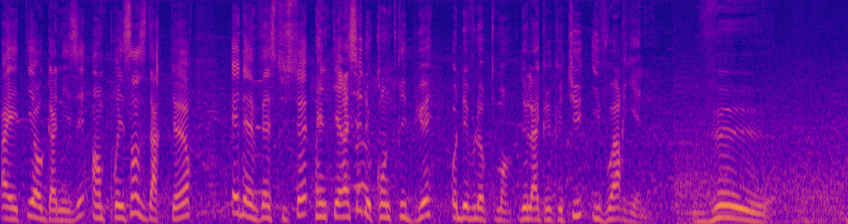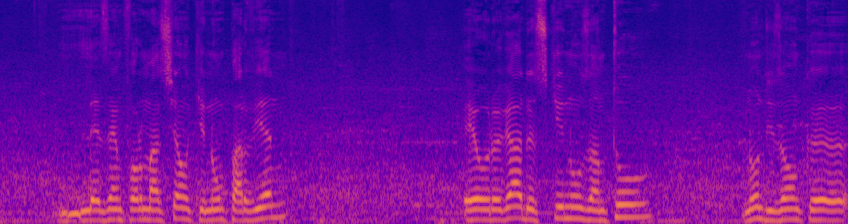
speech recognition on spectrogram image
a été organisé en présence d'acteurs et d'investisseurs intéressés de contribuer au développement de l'agriculture ivoirienne. Vu les informations qui nous parviennent et au regard de ce qui nous entoure, nous disons que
